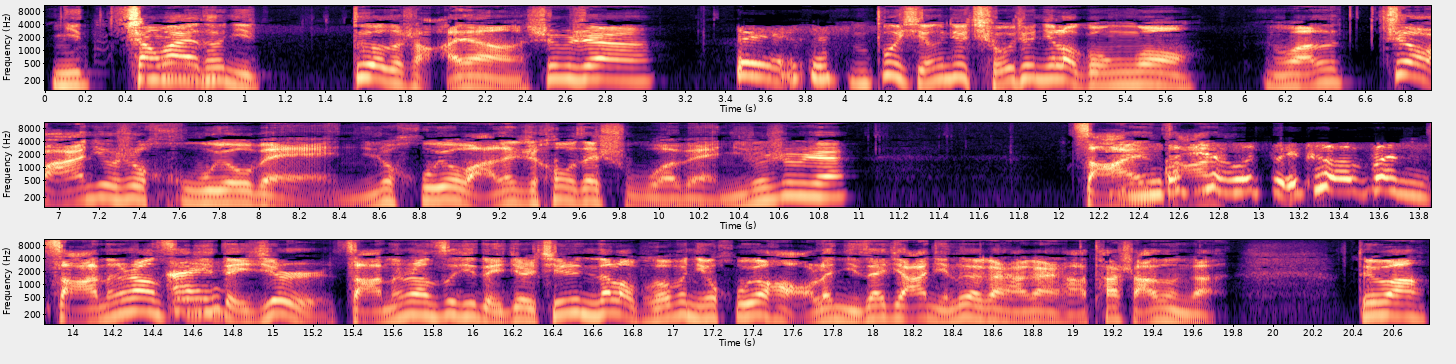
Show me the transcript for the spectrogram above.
你上外头你嘚瑟啥呀？是不是？对对。不行就求求你老公公。完了，这玩意儿就是忽悠呗。你说忽悠完了之后再说呗。你说是不是？咋咋？我嘴特笨。咋能让自己得劲儿？咋能让自己得劲儿？其实你那老婆婆，你就忽悠好了，你在家你乐干啥干啥，她啥都能干。对吧？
